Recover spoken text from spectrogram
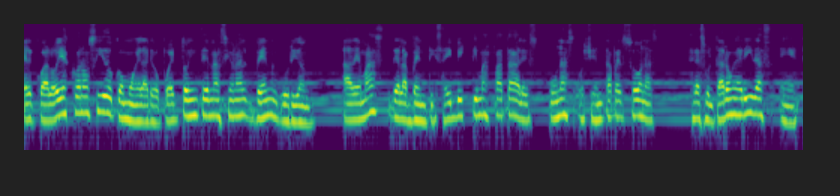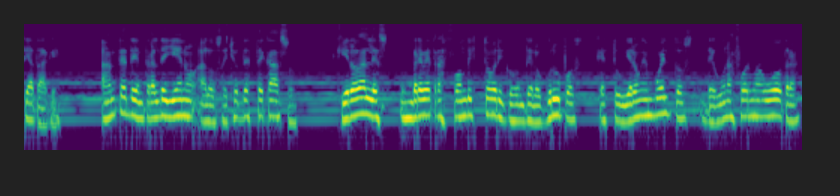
el cual hoy es conocido como el Aeropuerto Internacional Ben Gurion. Además de las 26 víctimas fatales, unas 80 personas resultaron heridas en este ataque. Antes de entrar de lleno a los hechos de este caso, quiero darles un breve trasfondo histórico de los grupos que estuvieron envueltos de una forma u otra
